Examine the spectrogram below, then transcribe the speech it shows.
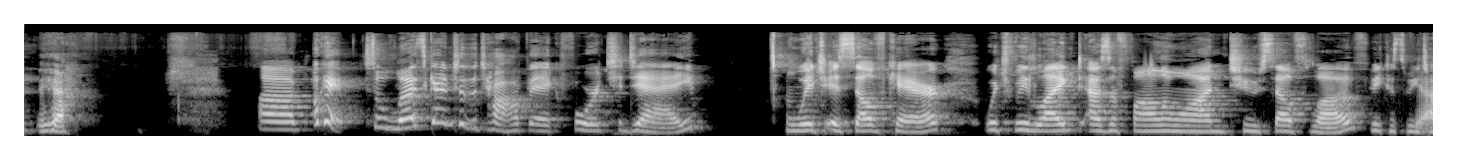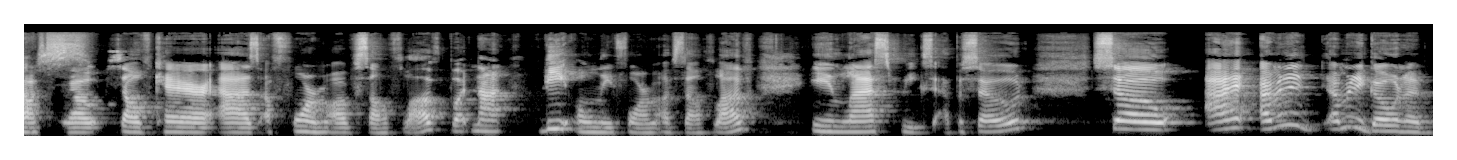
yeah. Um, okay, so let's get into the topic for today, which is self care, which we liked as a follow on to self love because we yes. talked about self care as a form of self love, but not the only form of self love in last week's episode. So I, I'm gonna I'm gonna go in a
